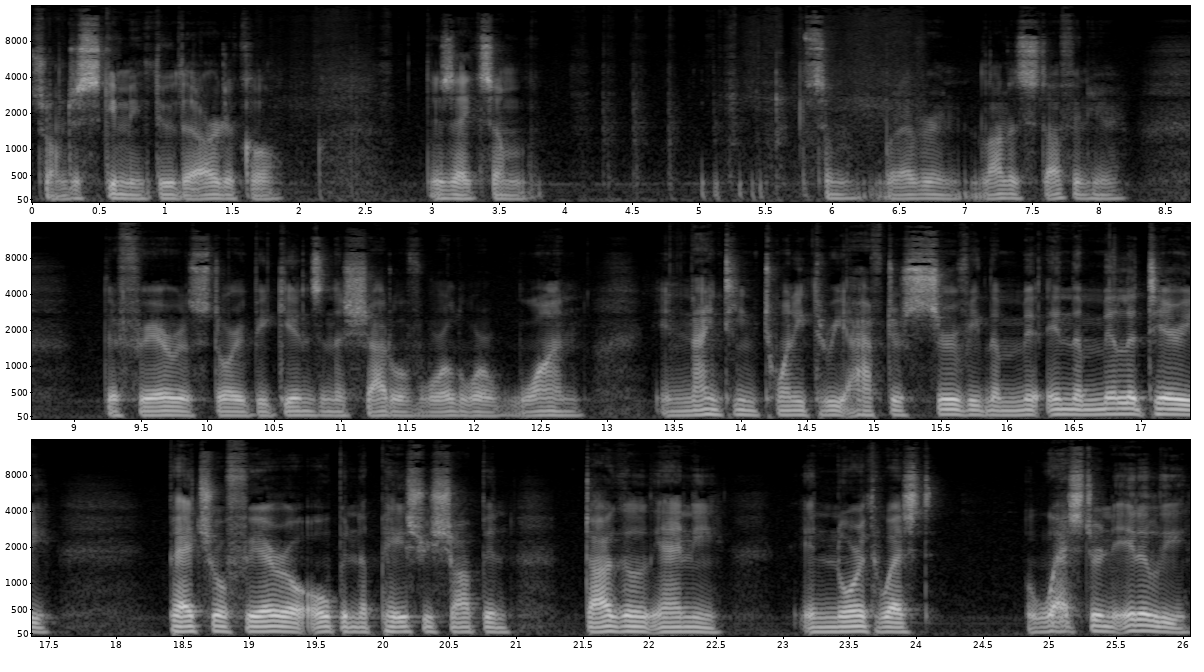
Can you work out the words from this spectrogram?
So I'm just skimming through the article. There's like some some whatever a lot of stuff in here. The Ferrero story begins in the shadow of World War One. In 1923, after serving the in the military, Pietro Ferrero opened a pastry shop in Dogliani in northwest western Italy.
